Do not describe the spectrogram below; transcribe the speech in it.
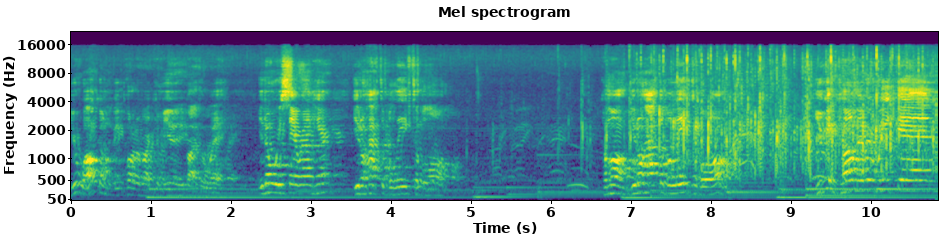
You're welcome to be part of our community, by the way. You know what we say around here? You don't have to believe to belong. Come on, you don't have to believe to belong. You can come every weekend.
